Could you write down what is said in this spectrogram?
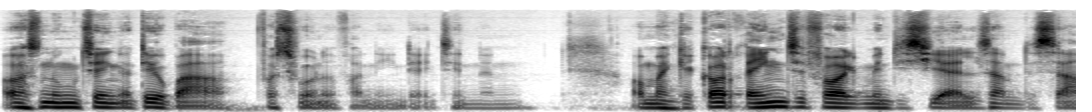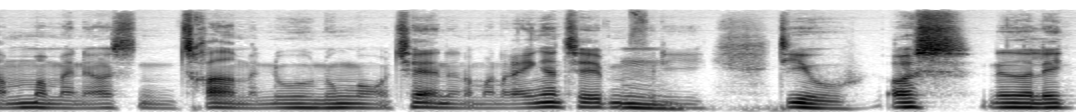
og sådan nogle ting, og det er jo bare forsvundet fra den ene dag til den anden. Og man kan godt ringe til folk, men de siger alle sammen det samme, og man er også sådan, træder man nu nogle over tæerne, når man ringer til dem, mm. fordi de er jo også nede og ligge.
